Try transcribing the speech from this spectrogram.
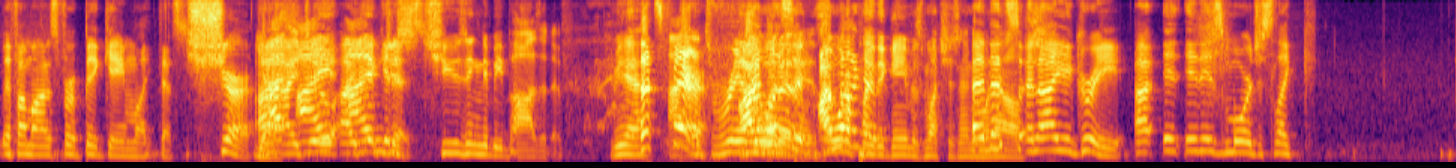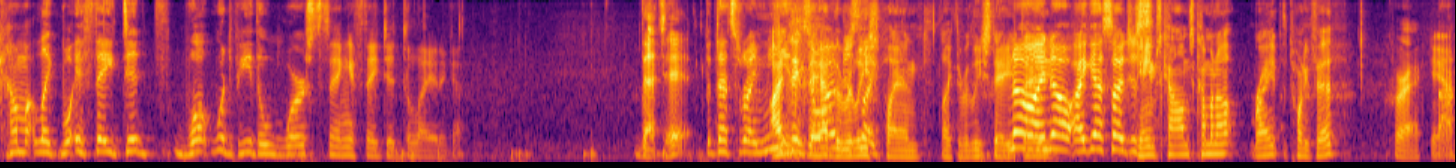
if I'm honest, for a big game like this. Sure. Yeah, I, I do- I I, think am it just is. choosing to be positive. Yeah, That's fair. it's really I want it listen, is. to. I want to play gonna- the game as much as anyone and that's else. and I agree. Uh, it, it is more just like, come on, like what if they did? What would be the worst thing if they did delay it again? That's it. But that's what I mean. I think So they have I'm the release like, plan, like the release date. No, they- I know. I guess I just Gamescom's coming up, right? The 25th. Correct. Yeah.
